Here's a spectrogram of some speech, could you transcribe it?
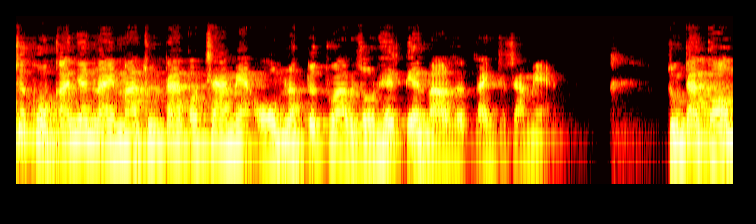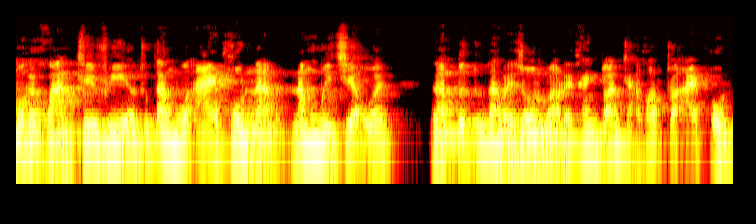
chiếc hộp cá nhân này mà chúng ta có cha mẹ ốm, lập tức chúng ta phải dồn hết tiền vào dành cho cha mẹ. Chúng ta có một cái khoản chi phí, chúng ta mua iPhone là 50 triệu ấy, lập tức chúng ta phải dồn vào để thanh toán trả góp cho iPhone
